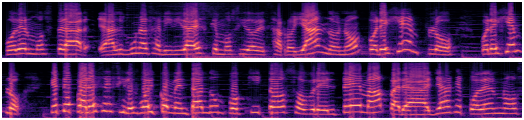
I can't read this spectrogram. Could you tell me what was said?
poder mostrar algunas habilidades que hemos ido desarrollando, ¿no? Por ejemplo, por ejemplo, ¿qué te parece si les voy comentando un poquito sobre el tema para ya que podernos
